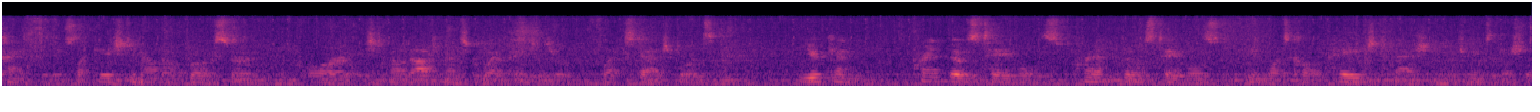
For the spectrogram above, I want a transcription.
kind of tools like HTML notebooks or, or HTML documents or web pages or Flex dashboards, you can print those tables, print those tables in what's called a paged fashion, which means it'll show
